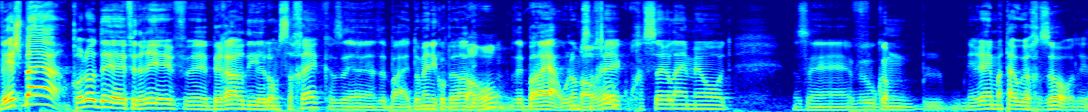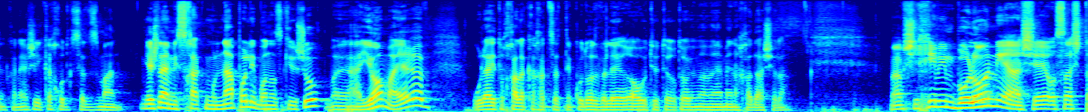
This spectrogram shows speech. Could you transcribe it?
ויש בעיה, כל עוד אה, פדרי אה, ברארדי לא משחק, זה, זה בעיה. דומניקו ברארדי, ברור. זה בעיה, הוא לא ברור. משחק, הוא חסר להם מאוד. זה, והוא גם, נראה מתי הוא יחזור, כנראה שייקח עוד קצת זמן. יש להם משחק מול נפולי, בואו נזכיר שוב, היום, הערב, אולי תוכל לקחת קצת נקודות ולהיראות יותר טוב עם המאמן החדש שלה. ממשיכים עם בולוניה, שעושה 2-0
